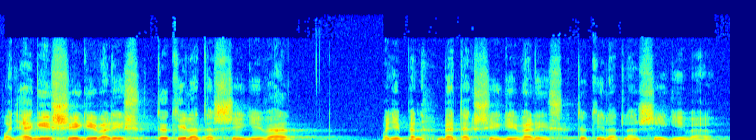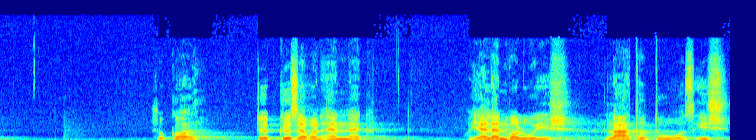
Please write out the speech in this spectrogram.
vagy egészségével és tökéletességével, vagy éppen betegségével és tökéletlenségével. Sokkal több köze van ennek a jelenvaló és láthatóhoz is,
